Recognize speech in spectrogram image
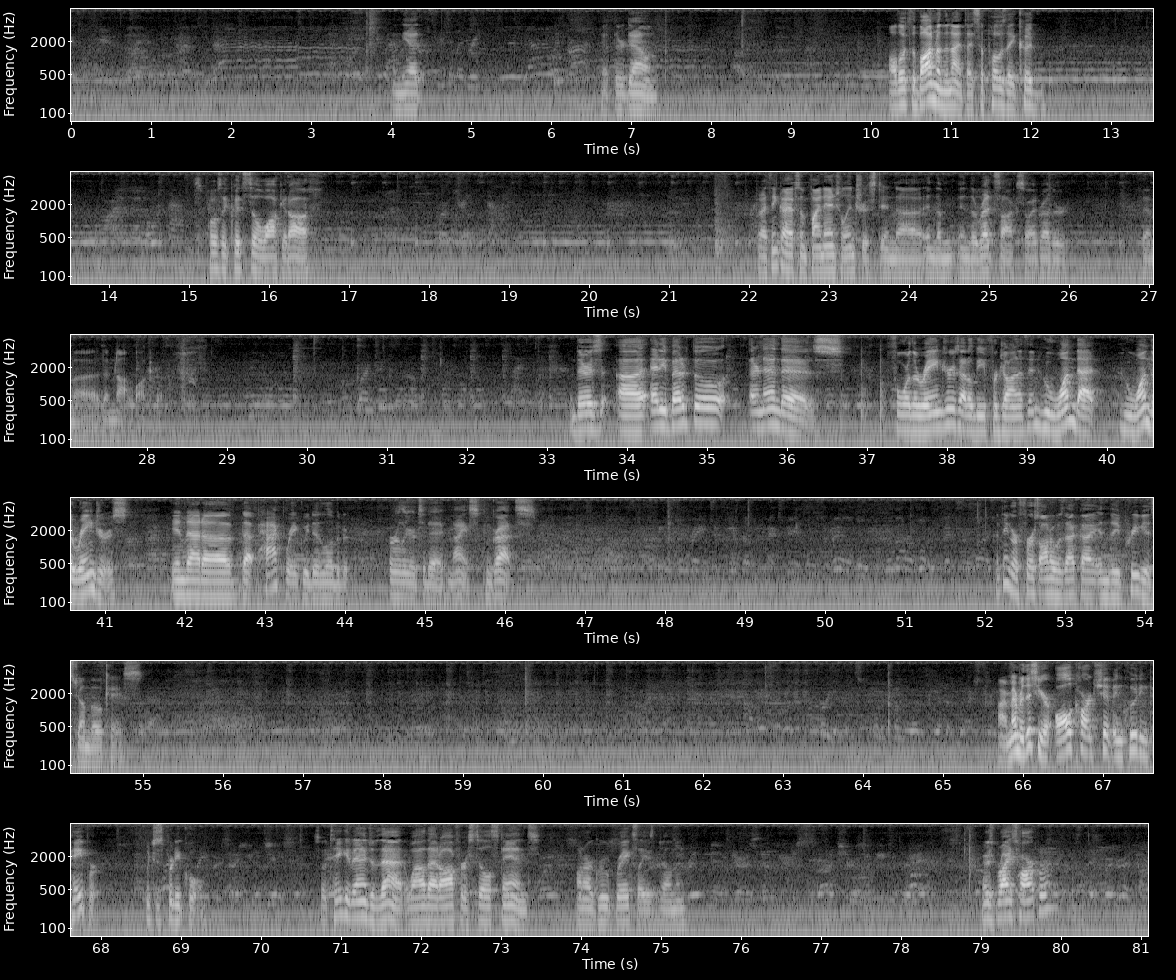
And yet, yet they're down. Although it's the bottom of the ninth, I suppose they could. Suppose they could still walk it off. But I think I have some financial interest in uh, in the in the Red Sox, so I'd rather them uh, them not walk it off. There's uh, Hernandez for the Rangers. That'll be for Jonathan, who won that who won the Rangers in that uh, that pack break we did a little bit earlier today. Nice, congrats. I think our first auto was that guy in the previous jumbo case. All right, remember this year, all card chip, including paper, which is pretty cool. So take advantage of that while that offer still stands on our group breaks, ladies and gentlemen. There's Bryce Harper,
